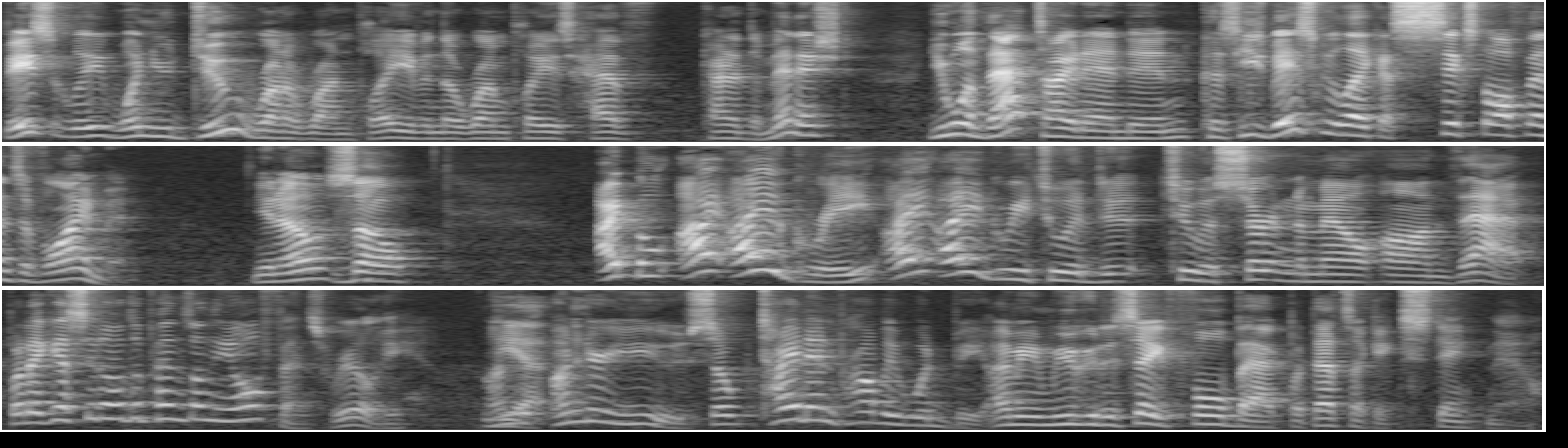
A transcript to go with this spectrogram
Basically, when you do run a run play, even though run plays have kind of diminished, you want that tight end in because he's basically like a sixth offensive lineman. You know, mm-hmm. so I, I I agree. I, I agree to a to a certain amount on that, but I guess it all depends on the offense, really. Under, Yeah. underused. So tight end probably would be. I mean, you could say fullback, but that's like extinct now.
